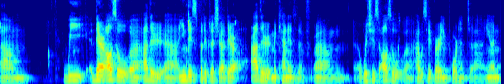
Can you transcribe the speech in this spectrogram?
Um, we there are also uh, other uh, in this particular shell there are other mechanisms um, which is also uh, I would say very important. Uh, in,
